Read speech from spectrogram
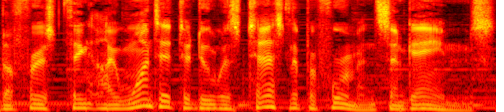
The first thing I wanted to do was test the performance in games.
